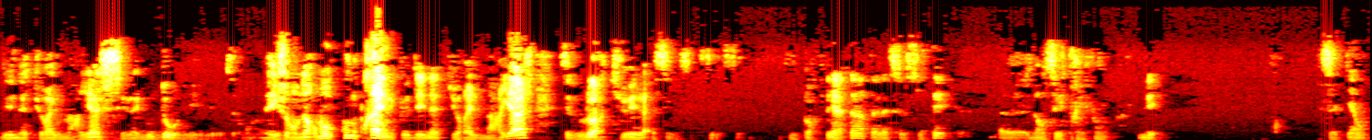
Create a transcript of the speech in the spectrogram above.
des naturels mariages, c'est la goutte d'eau. Les, gens normaux comprennent que des naturels mariages, c'est vouloir tuer la, c'est porter atteinte à la société euh, dans ses tréfonds. Mais ça tient,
